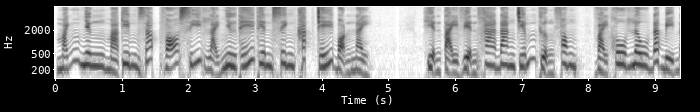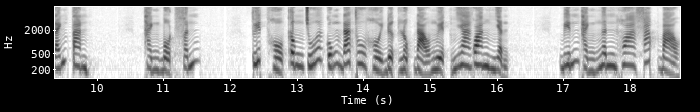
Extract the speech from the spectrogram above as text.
mãnh nhưng mà kim giáp võ sĩ lại như thế thiên sinh khắc chế bọn này. Hiện tại viện pha đang chiếm thượng phong, vài khô lâu đã bị đánh tan. Thành bột phấn. Tuyết hồ công chúa cũng đã thu hồi được lục đạo Nguyệt Nha Quang nhận. Biến thành ngân hoa pháp bảo.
